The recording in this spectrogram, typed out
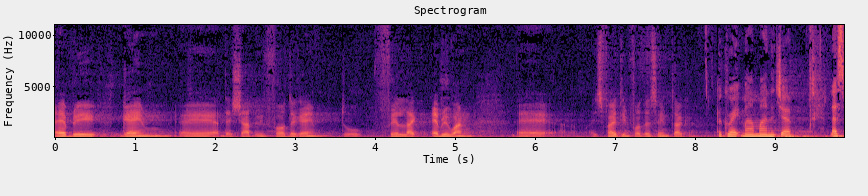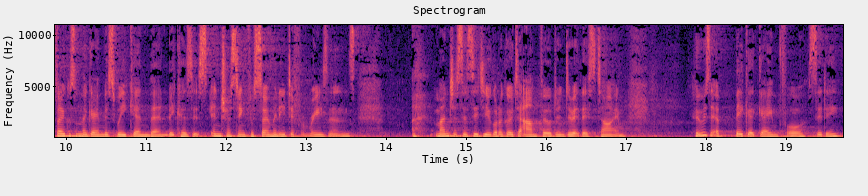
every game uh, the shot before the game to feel like everyone uh, is fighting for the same target. A great man manager. Let's focus on the game this weekend then, because it's interesting for so many different reasons. Manchester City, you've got to go to Anfield and do it this time. Who is it a bigger game for, City?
